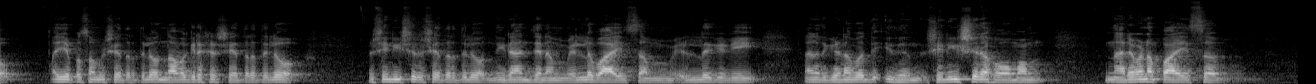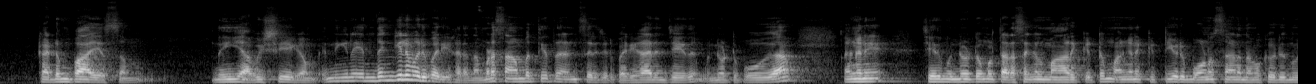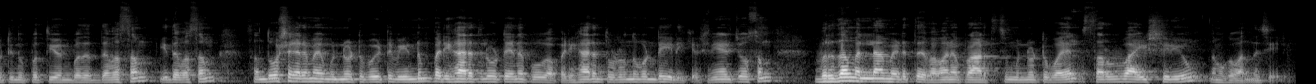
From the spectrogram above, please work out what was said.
അയ്യപ്പസ്വാമി ക്ഷേത്രത്തിലോ നവഗ്രഹ ക്ഷേത്രത്തിലോ ശനീശ്വര ക്ഷേത്രത്തിലോ നീരാഞ്ജനം എള്ള് പായസം എള്ള് കിഴി അങ്ങനെ ഗണപതി ഇത് ശനീശ്വര ഹോമം നരവണ പായസം കടും പായസം നെയ്യ് അഭിഷേകം എന്നിങ്ങനെ എന്തെങ്കിലും ഒരു പരിഹാരം. നമ്മുടെ സാമ്പത്തികത്തിനനുസരിച്ച് ഒരു പരിഹാരം ചെയ്ത് മുന്നോട്ട് പോവുക. അങ്ങനെ ചെയ്ത് മുന്നോട്ട് പോകുമ്പോൾ തടസ്സങ്ങൾ മാറിക്കിട്ടും. അങ്ങനെ കിട്ടിയൊരു ബോണസാണ് നമുക്കൊരു നൂറ്റി മുപ്പത്തി ഒൻപത് ദിവസം. ഈ ദിവസം സന്തോഷകരമായി മുന്നോട്ട് പോയിട്ട് വീണ്ടും പരിഹാരത്തിലോട്ട് തന്നെ പോവുക. പരിഹാരം തുടർന്നുകൊണ്ടേയിരിക്കും. ശനിയാഴ്ച ദിവസം വ്രതമെല്ലാം എടുത്ത് ഭഗവാനെ പ്രാർത്ഥിച്ച് മുന്നോട്ട് പോയാൽ സർവ ഐശ്വര്യവും നമുക്ക് വന്നു ചേരും.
